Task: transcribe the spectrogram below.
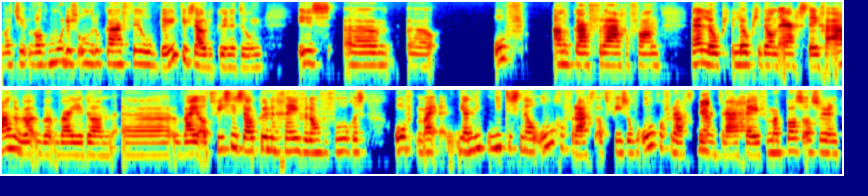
wat, je, wat moeders onder elkaar veel beter zouden kunnen doen, is um, uh, of aan elkaar vragen van, loop, loop je dan ergens tegenaan waar, waar je dan uh, waar je advies in zou kunnen geven dan vervolgens? Of maar, ja, niet, niet te snel ongevraagd advies of ongevraagd commentaar ja. geven, maar pas als er, een,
